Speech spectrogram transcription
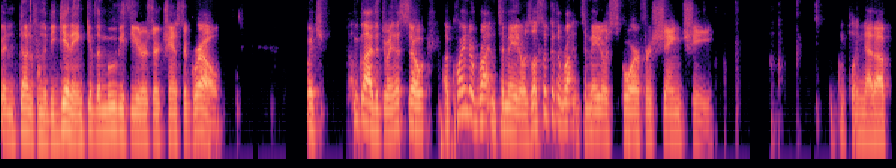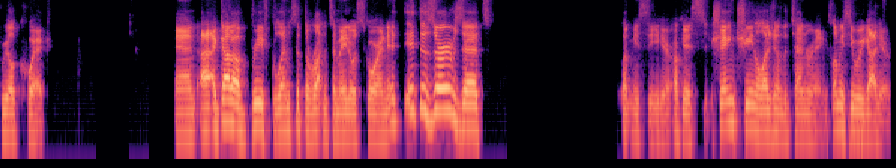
been done from the beginning. Give the movie theaters their chance to grow. Which I'm glad they're doing this. So, according to Rotten Tomatoes, let's look at the Rotten Tomatoes score for Shang-Chi. I'm pulling that up real quick. And I got a brief glimpse at the Rotten Tomatoes score, and it, it deserves it. let me see here. Okay, Shang-Chi the Legend of the Ten Rings. Let me see what we got here.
